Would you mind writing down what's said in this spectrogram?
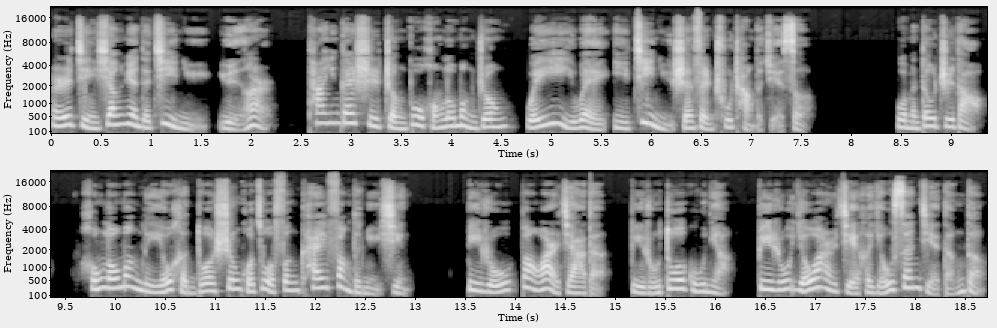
而锦香院的妓女云儿，她应该是整部《红楼梦》中唯一一位以妓女身份出场的角色。我们都知道。《红楼梦》里有很多生活作风开放的女性，比如鲍二家的，比如多姑娘，比如尤二姐和尤三姐等等。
